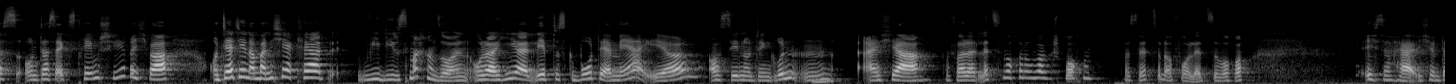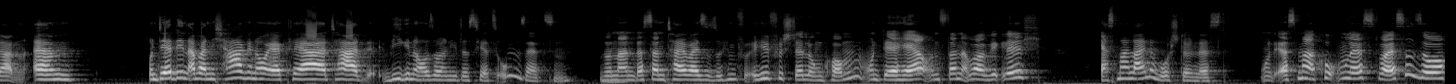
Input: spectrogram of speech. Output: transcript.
ist und das extrem schwierig war. Und der hat denen aber nicht erklärt, wie die das machen sollen. Oder hier lebt das Gebot der Mehrehe aus den und den Gründen. Mhm. Ich, ja, was war das letzte Woche darüber gesprochen? Was letzte oder vorletzte Woche? Ich sage ja, ich und dann. Ähm, und der den aber nicht haargenau erklärt hat, wie genau sollen die das jetzt umsetzen, sondern dass dann teilweise so Hilfestellungen kommen und der Herr uns dann aber wirklich erstmal alleine wursteln lässt und erstmal gucken lässt, weißt du, so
